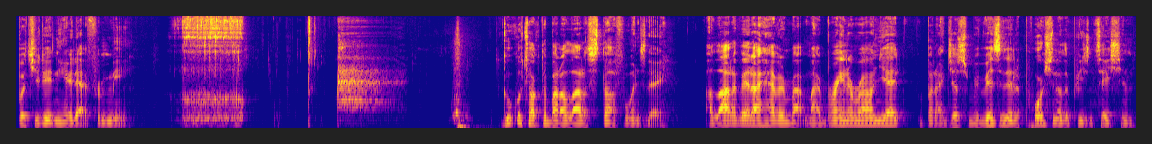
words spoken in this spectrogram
but you didn't hear that from me. Google talked about a lot of stuff Wednesday. A lot of it I haven't wrapped my brain around yet, but I just revisited a portion of the presentation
